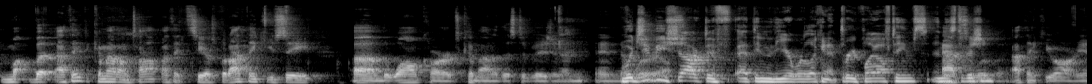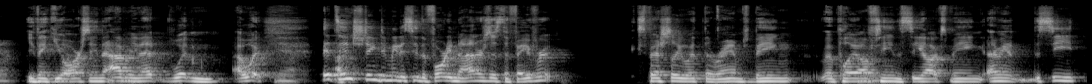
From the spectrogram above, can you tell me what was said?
my- but I think to come out on top, I think the Seahawks. But I think you see um, the wild cards come out of this division, and and Would you be else. shocked if at the end of the year we're looking at three playoff teams in this division? I think you are. Yeah. You think you are seeing that? I mean, that wouldn't. I would. Yeah. It's interesting to me to see the 49ers as the favorite, especially with the Rams being a playoff team, the Seahawks being. I mean, the see,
